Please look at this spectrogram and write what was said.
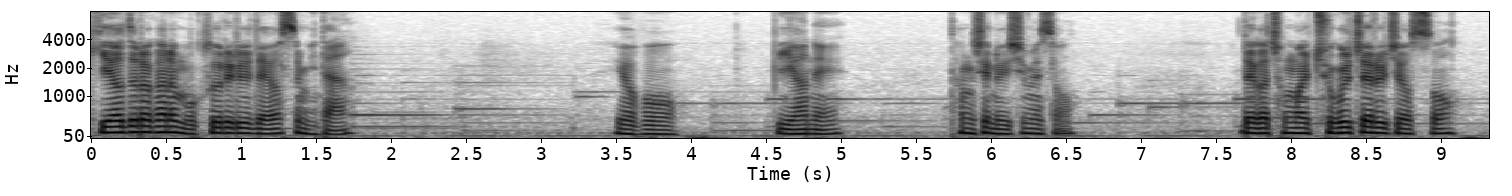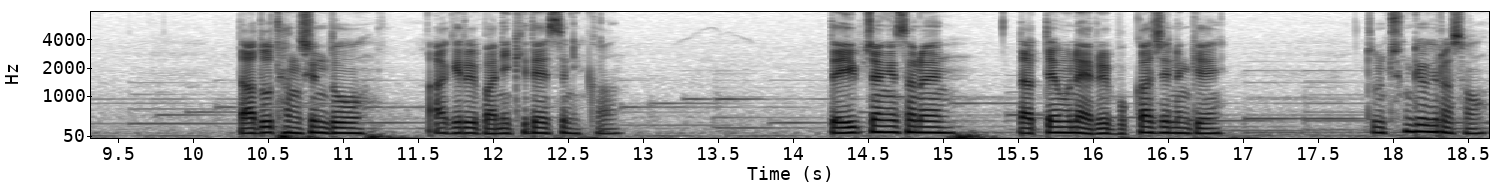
기어 들어가는 목소리를 내었습니다. 여보, 미안해. 당신 의심해서. 내가 정말 죽을 죄를 지었어. 나도 당신도 아기를 많이 기대했으니까. 내 입장에서는 나 때문에 애를 못 가지는 게 좀 충격이라서.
